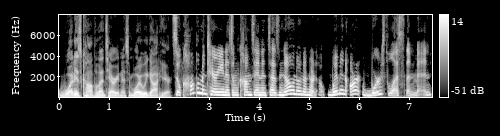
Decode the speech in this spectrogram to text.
what is complementarianism? What do we got here? So complementarianism comes in and says, no, no, no, no, no. Women aren't worth less than men.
